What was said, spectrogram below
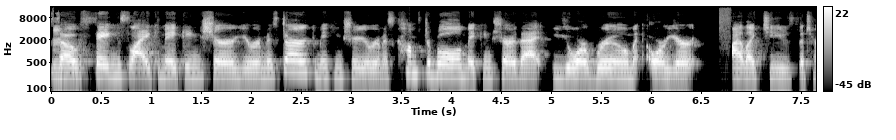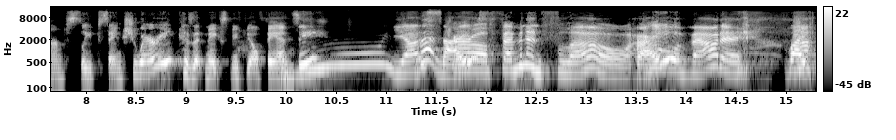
So, mm-hmm. things like making sure your room is dark, making sure your room is comfortable, making sure that your room or your, I like to use the term sleep sanctuary because it makes me feel fancy. Ooh, yes, nice? girl, feminine flow. Right? I'm all about it. like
